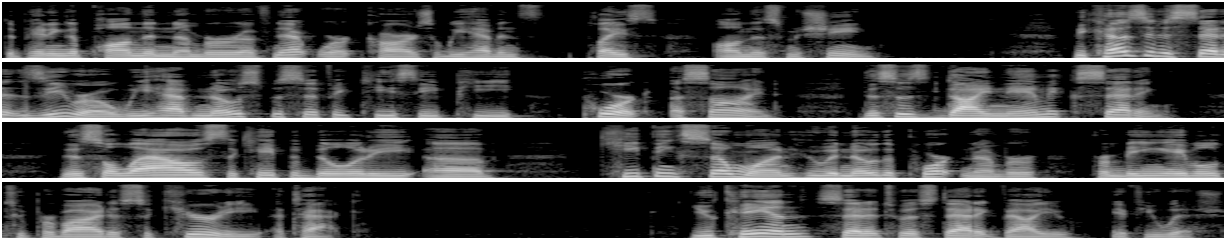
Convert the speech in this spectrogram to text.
depending upon the number of network cards that we have in place on this machine. Because it is set at zero, we have no specific TCP port assigned. This is dynamic setting. This allows the capability of keeping someone who would know the port number from being able to provide a security attack. You can set it to a static value if you wish.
